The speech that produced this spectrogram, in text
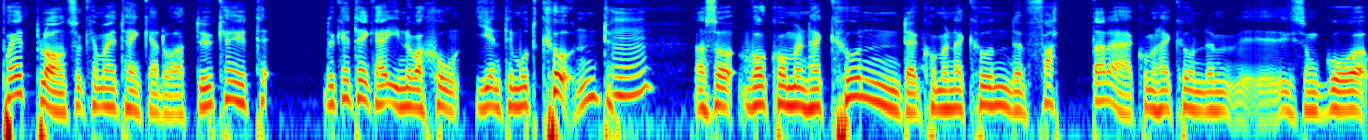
på ett plan så kan man ju tänka då att du kan ju du kan tänka innovation gentemot kund. Mm. Alltså vad kommer den här kunden, kommer den här kunden fatta det här? Kommer den här kunden eh, liksom gå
